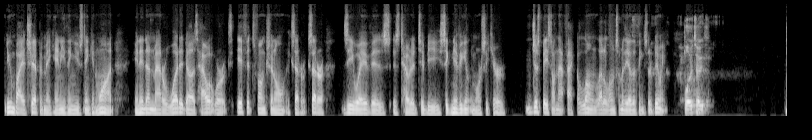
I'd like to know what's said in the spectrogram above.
you can buy a chip and make anything you stinking want, and it doesn't matter what it does, how it works, if it's functional, et cetera, et cetera. Z-Wave is is touted to be significantly more secure just based on that fact alone, let alone some of the other things they're doing. Bluetooth.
